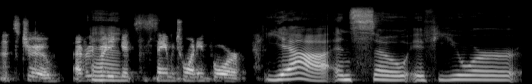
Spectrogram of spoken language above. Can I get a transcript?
That's true. Everybody and, gets the same 24. Yeah. And so if you're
